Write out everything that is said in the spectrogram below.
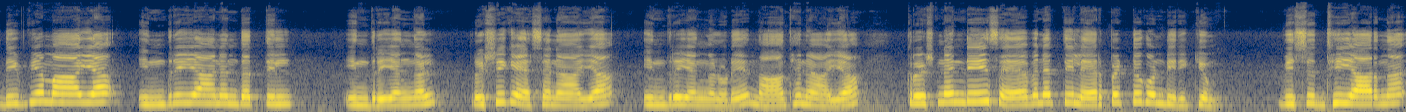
ദിവ്യമായ ഇന്ദ്രിയാനന്ദത്തിൽ ഇന്ദ്രിയങ്ങൾ ഋഷികേശനായ ഇന്ദ്രിയങ്ങളുടെ നാഥനായ കൃഷ്ണന്റെ സേവനത്തിലേർപ്പെട്ടുകൊണ്ടിരിക്കും. വിശുദ്ധിയാർന്ന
